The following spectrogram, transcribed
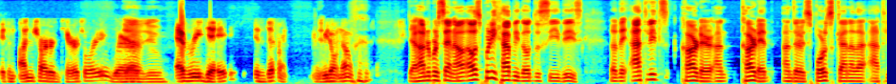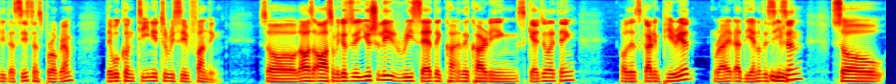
It's an uncharted territory yeah, where you every day is different. and We don't know. Yeah, hundred percent. I, I was pretty happy though to see this that the athletes carded and carded under Sports Canada Athlete Assistance Program, they will continue to receive funding. So that was awesome because they usually reset the the carding schedule, I think, or the carding period, right at the end of the Mhm. season. So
